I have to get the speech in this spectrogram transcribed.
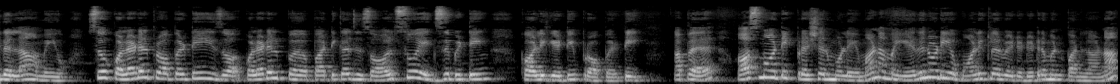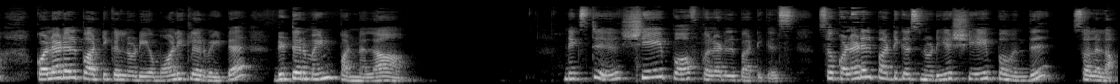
இதெல்லாம் அமையும். So colloidal property is colloidal particles is also exhibiting colligative property அப்ப ஆஸ்மாட்டிக் பிரஷர் மூலயமா நம்ம எதனுடைய மாலிகுலர் வெயிட்டை டிட்டர்மைன் பண்ணலாம்னா கொலடல் பார்ட்டிகல்னுடைய மாலிகுலர் வெயிட்டை டிட்டர்மைன் பண்ணலாம். Next shape of colloidal particles so colloidal பார்ட்டிகல்ஸ்னுடைய ஷேப்பை வந்து சொல்லலாம்.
